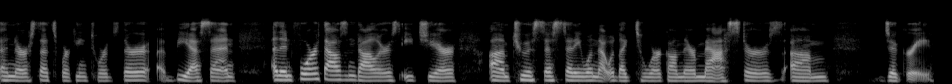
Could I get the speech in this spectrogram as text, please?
a nurse that's working towards their uh, BSN, and then $4,000 each year um, to assist anyone that would like to work on their master's um, degree.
